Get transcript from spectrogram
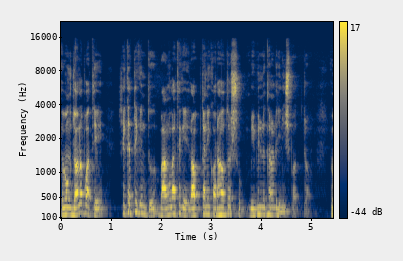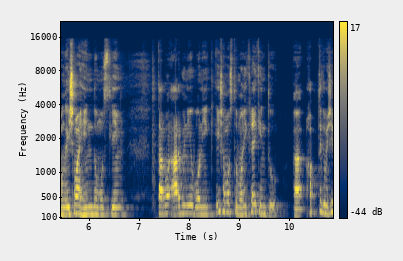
এবং জলপথে সেক্ষেত্রে কিন্তু বাংলা থেকে রপ্তানি করা হতো বিভিন্ন ধরনের জিনিসপত্র। এবং এই সময় হিন্দু, মুসলিম তারপর আর্মেনীয় বণিক, এই সমস্ত বণিকরাই কিন্তু সবথেকে বেশি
